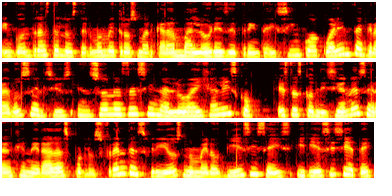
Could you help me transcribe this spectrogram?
En contraste, los termómetros marcarán valores de 35 a 40 grados Celsius en zonas de Sinaloa y Jalisco. Estas condiciones serán generadas por los frentes fríos número 16 y 17,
